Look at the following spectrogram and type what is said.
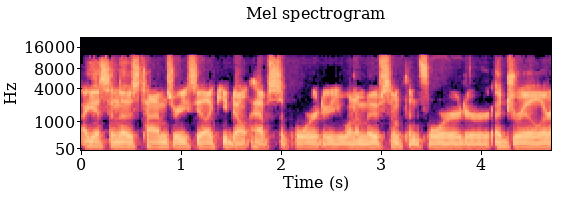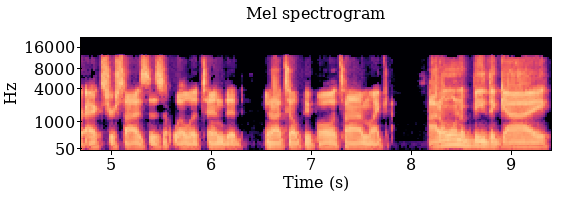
I guess in those times where you feel like you don't have support or you want to move something forward or a drill or exercise isn't well attended. You know, I tell people all the time, like, I don't want to be the guy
